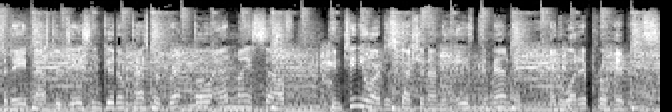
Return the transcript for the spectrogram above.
Today, Pastor Jason Goodham, Pastor Brett Bow, and myself continue our discussion on the Eighth Commandment and what it prohibits.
